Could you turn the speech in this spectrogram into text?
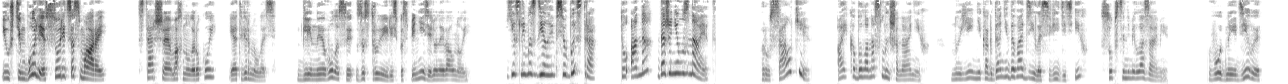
И уж тем более ссориться с Марой. Старшая махнула рукой и отвернулась. Длинные волосы заструились по спине зеленой волной. «Если мы сделаем все быстро, то она даже не узнает». «Русалки?» Айка была наслышана о них, но ей никогда не доводилось видеть их собственными глазами. Водные девы,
